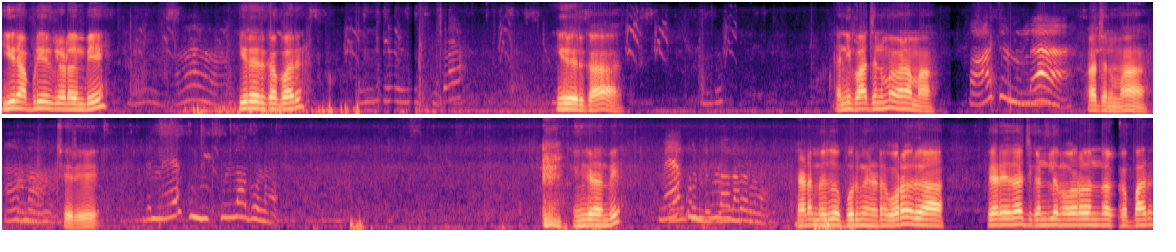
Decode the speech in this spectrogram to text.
ஈரம் அப்படியே இருக்கலடா தம்பி. ஈரம் இருக்கா பாரு. ஈரம் இருக்கா? தண்ணி பாய்ச்சணுமா வேணாமா? பாய்ச்சணுமா? சரி. எங்கடா தம்பி? நட மெதுவாக பொறுமையாக நட உரம் இருக்கா? வேறு ஏதாச்சும் கண்டில் உரம் இருந்தா பாரு.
